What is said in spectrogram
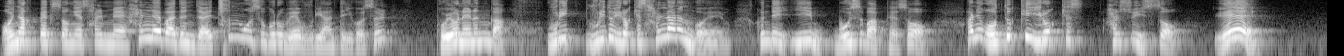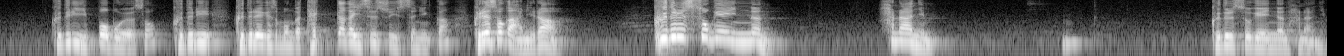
언약 백성의 삶에 할례받은 자의 첫 모습으로 왜 우리한테 이것을 보여내는가? 우리, 우리도 이렇게 살라는 거예요. 그런데 이 모습 앞에서 아니 어떻게 이렇게 할 수 있어? 왜 그들이 이뻐 보여서 그들이 그들에게서 뭔가 대가가 있을 수 있으니까 그래서가 아니라 그들 속에 있는 하나님. 음? 그들 속에 있는 하나님.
